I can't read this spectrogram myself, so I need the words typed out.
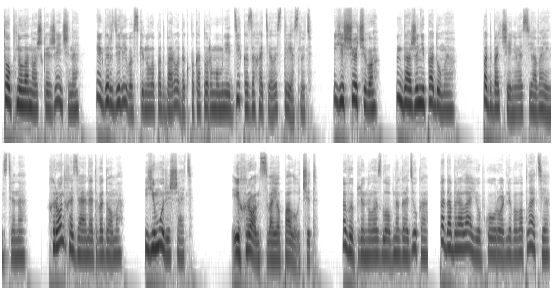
Топнула ножкой женщина и горделиво вскинула подбородок, по которому мне дико захотелось треснуть. Еще чего, даже не подумаю. Подбоченилась я воинственно. Хрон хозяин этого дома. Ему решать. И Хрон свое получит. Выплюнула злобно гадюка, подобрала юбку уродливого платья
